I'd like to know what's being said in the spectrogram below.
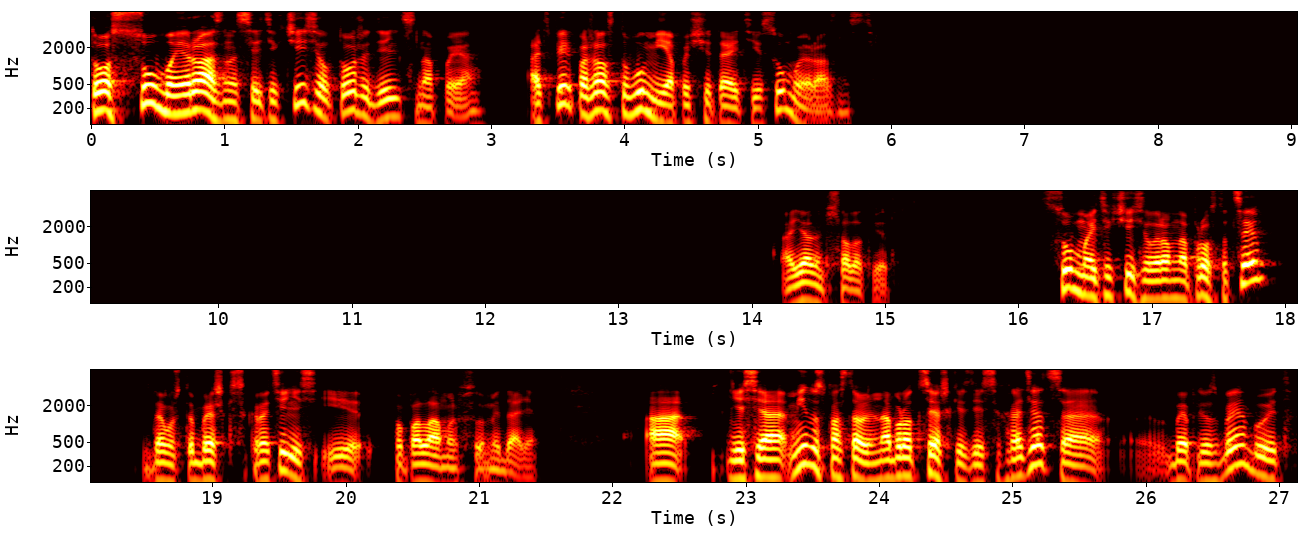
то сумма и разность этих чисел тоже делится на p. А теперь, пожалуйста, в уме посчитайте и сумму, и разность. А я написал ответ. Сумма этих чисел равна просто c, потому что b'шки сократились и пополам мы в сумме дали. А если я минус поставлю, наоборот, c-шки здесь сократятся, b плюс b будет,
